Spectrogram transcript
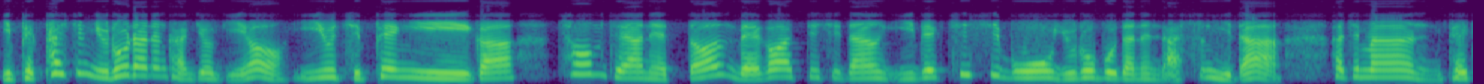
이 180유로라는 가격이요. EU 집행위가 처음 제안했던 메가와트 시당 275 유로보다는 낮습니다. 하지만 100,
